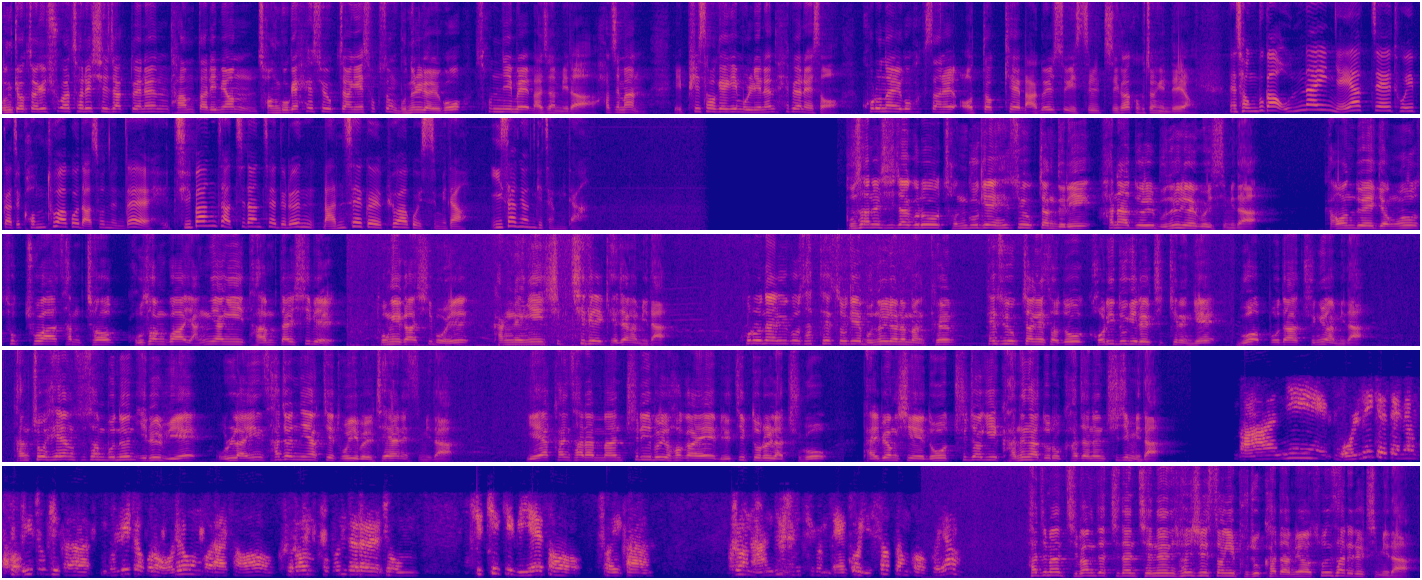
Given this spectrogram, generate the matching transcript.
본격적인 휴가철이 시작되는 다음 달이면 전국의 해수욕장이 속속 문을 열고 손님을 맞이합니다. 하지만 이 피서객이 몰리는 해변에서 코로나19 확산을 어떻게 막을 수 있을지가 걱정인데요. 네, 정부가 온라인 예약제 도입까지 검토하고 나섰는데 지방자치단체들은 난색을 표하고 있습니다. 이상현 기자입니다. 부산을 시작으로 전국의 해수욕장들이 하나둘 문을 열고 있습니다. 강원도의 경우 속초와 삼척, 고성과 양양이 다음 달 10일, 동해가 15일, 강릉이 17일 개장합니다. 코로나19 사태 속에 문을 여는 만큼 해수욕장에서도 거리두기를 지키는 게 무엇보다 중요합니다. 당초 해양수산부는 이를 위해 온라인 사전 예약제 도입을 제안했습니다. 예약한 사람만 출입을 허가해 밀집도를 낮추고 발병 시에도 추적이 가능하도록 하자는 취지입니다. 많이 몰리게 되면 거리두기가 물리적으로 어려운 거라서 그런 부분들을 좀 지키기 위해서 저희가 그런 안들을 지금 내고 있었던 거고요. 하지만 지방자치단체는 현실성이 부족하다며 손사래를 칩니다.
